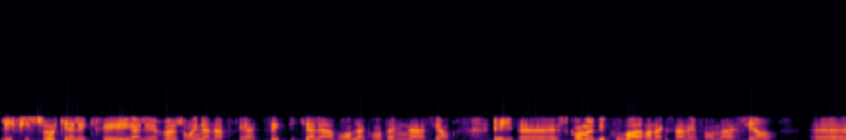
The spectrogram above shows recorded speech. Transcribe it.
les fissures qu'il allait créer allaient rejoindre la nappe phréatique puis qu'il allait avoir de la contamination. Et euh, ce qu'on a découvert en accès à l'information, euh,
